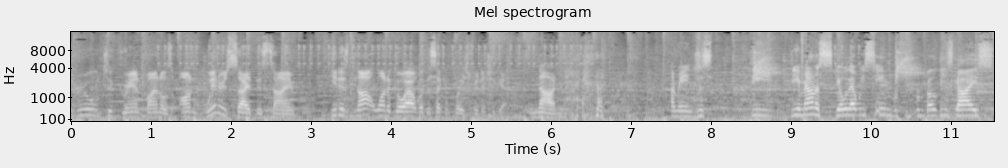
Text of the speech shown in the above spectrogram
through to grand finals on winner's side this time. He does not want to go out with a second place finish again. No. I mean, just the the amount of skill that we've seen from both these guys.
